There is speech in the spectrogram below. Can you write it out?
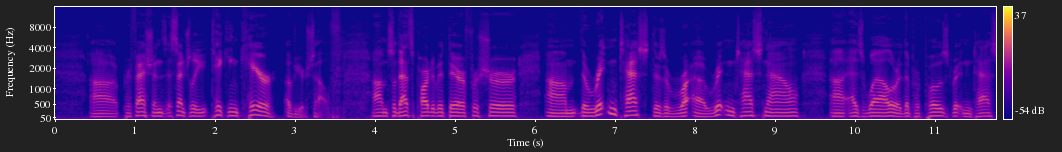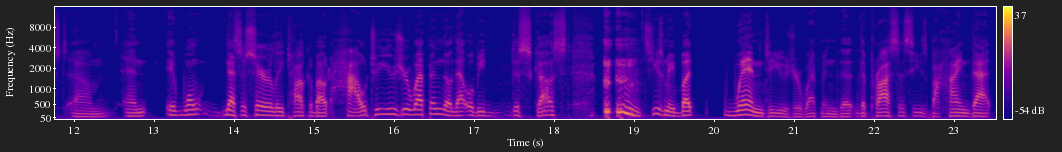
uh, professions, essentially taking care of yourself. Um, so that's part of it there for sure. Um, the written test, there's a, written test now uh, as well, or the proposed written test. Um, and it won't necessarily talk about how to use your weapon, though that will be discussed. Excuse me, but when to use your weapon, the the processes behind that,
